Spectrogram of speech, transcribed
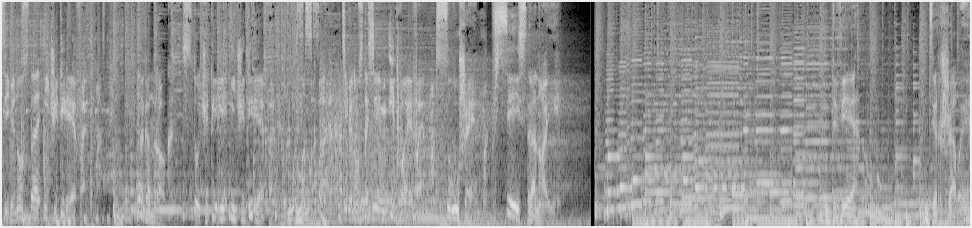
94 FM, Таганрог 104 и 4 FM, Москва 97 и 2 FM. Слушаем всей страной. Две державы.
